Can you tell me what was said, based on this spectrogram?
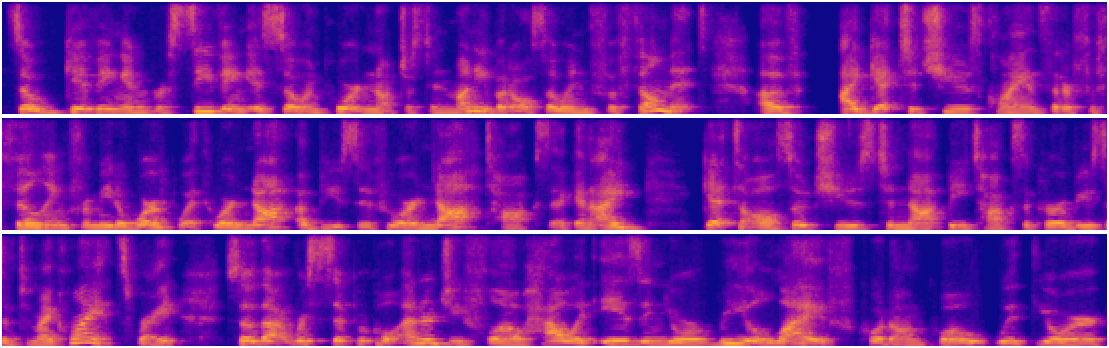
So giving and receiving is so important, not just in money, but also in fulfillment of I get to choose clients that are fulfilling for me to work with, who are not abusive, who are not toxic. And I get to also choose to not be toxic or abusive to my clients, right? So that reciprocal energy flow, how it is in your real life, quote unquote, with your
